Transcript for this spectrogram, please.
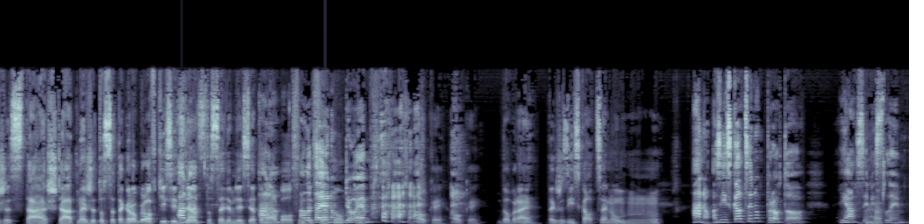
že stá, štátne, že to sa tak robilo v 1970 Ano, alebo 80 ale to je jenom dojem. A, OK, OK. Dobre, takže získal cenu. Hmm. ano, a získal cenu proto, já si Aha. myslím,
